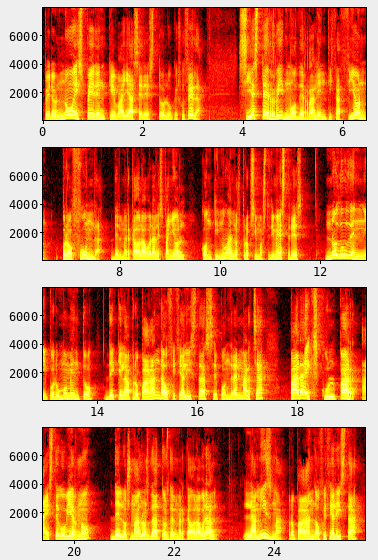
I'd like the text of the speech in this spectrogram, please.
Pero no esperen que vaya a ser esto lo que suceda. Si este ritmo de ralentización profunda del mercado laboral español continúa en los próximos trimestres, no duden ni por un momento de que la propaganda oficialista se pondrá en marcha para exculpar a este gobierno de los malos datos del mercado laboral. La misma propaganda oficialista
